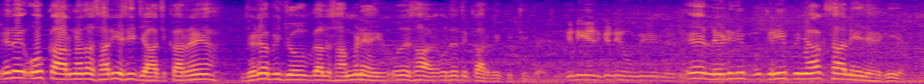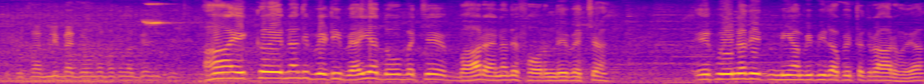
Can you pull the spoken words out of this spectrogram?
ਇਹਦੇ ਉਹ ਕਾਰਨਾਂ ਦਾ ਸਾਰੀ ਅਸੀਂ ਜਾਂਚ ਕਰ ਰਹੇ ਆ ਜਿਹੜਾ ਵੀ ਜੋ ਗੱਲ ਸਾਹਮਣੇ ਆਈ ਉਹਦੇ ਹਿਸਾਬ ਉਹਦੇ ਤੇ ਕਾਰਵਾਈ ਕੀਤੀ ਜਾਏਗੀ ਕਿੰਨੀ ਏਜ ਕਿੰਨੀ ਹੋ ਗਈ ਜੀ ਲੇਡੀ? ਇਹ ਲੇਡੀ ਦੀ ਕਰੀਬ 50 ਕੁ ਸਾਲ ਏਜ ਹੈਗੀ ਆ। ਕੋਈ ਫੈਮਿਲੀ ਬੈਕਗ੍ਰਾਉਂਡ ਦਾ ਪਤਾ ਲੱਗਿਆ ਜੀ ਹਾਂ ਇੱਕ ਇਹਨਾਂ ਦੀ ਬੇਟੀ ਵਿਆਹੀ ਆ ਦੋ ਬੱਚੇ ਬਾਹਰ ਆ ਇਹਨਾਂ ਦੇ ਫੋਰਨ ਦੇ ਵਿੱਚ। ਆ। ਇਹ ਕੋਈ ਇਹਨਾਂ ਦੀ ਮੀਆਂ ਬੀਬੀ ਦਾ ਕੋਈ ਤਕਰਾਰ ਹੋਇਆ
